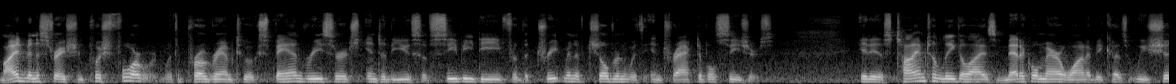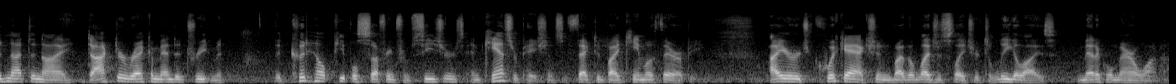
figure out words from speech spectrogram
my administration pushed forward with a program to expand research into the use of CBD for the treatment of children with intractable seizures. It is time to legalize medical marijuana because we should not deny doctor-recommended treatment that could help people suffering from seizures and cancer patients affected by chemotherapy. I urge quick action by the legislature to legalize medical marijuana.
